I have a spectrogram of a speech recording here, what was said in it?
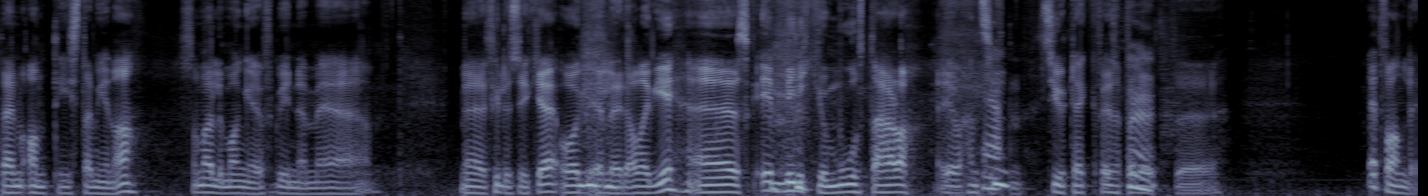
det her med antihistamina, som veldig mange forbinder med med fyllesyke og eller allergi, jeg virker jo mot det her, da. er jo hensikten. Syrtec, for eksempel, Mm. er et, et vanlig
